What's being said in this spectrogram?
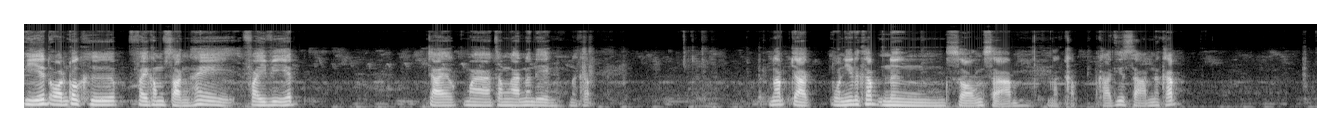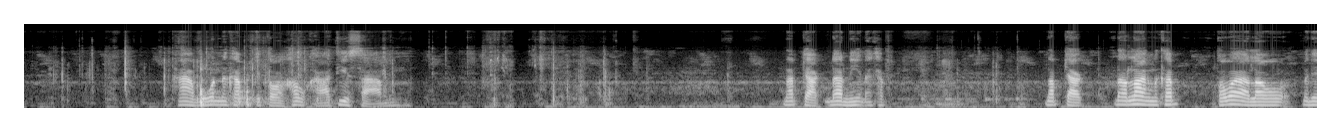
vs on ก็คือไฟคำสั่งให้ไฟ vs จ่ายออกมาทำงานนั่นเองนะครับ นับจากตัวนี้นะครับหนึ่งสองสามนะครับ ขาที่สามนะครับห้าโวลต์นะครับไปต่อเข้าขาที่สาม นับจากด้านนี้นะครับ นับจากด้านล่างนะครับ เพราะว่าเราไม่ได้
